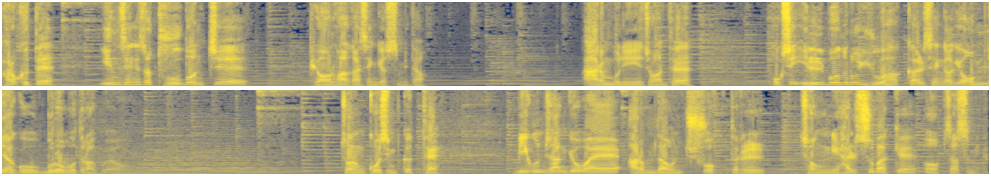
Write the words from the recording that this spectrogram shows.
바로 그때 인생에서 두 번째 변화가 생겼습니다. 아는 분이 저한테 혹시 일본으로 유학 갈 생각이 없냐고 물어보더라고요. 저는 고심 끝에 미군 장교와의 아름다운 추억들을 정리할 수밖에 없었습니다.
